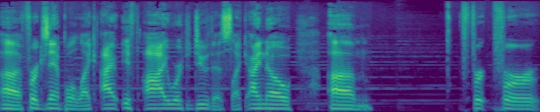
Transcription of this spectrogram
Uh, for example, like I, if I were to do this, like I know, um, for for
